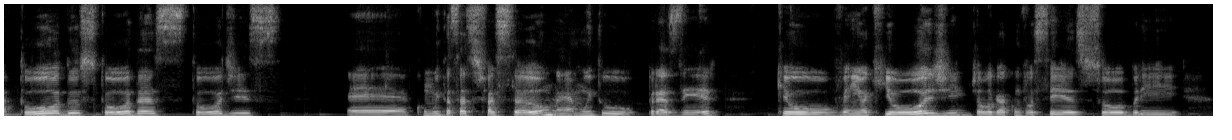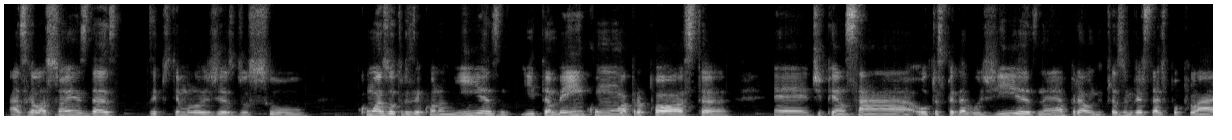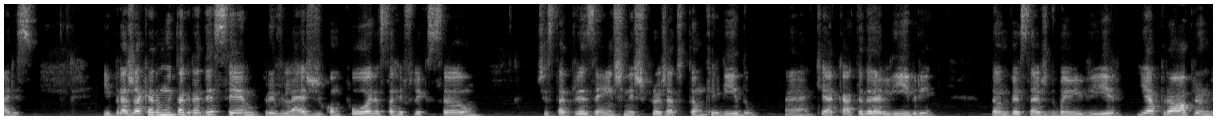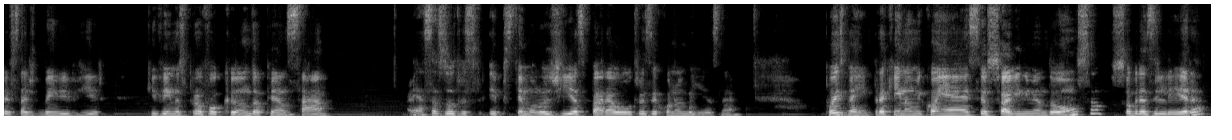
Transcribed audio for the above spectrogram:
a todos, todas, todes. É, com muita satisfação, né? muito prazer que eu venho aqui hoje dialogar com vocês sobre as relações das epistemologias do Sul com as outras economias e também com a proposta é, de pensar outras pedagogias né, para as universidades populares. E para já quero muito agradecer o privilégio de compor essa reflexão, de estar presente neste projeto tão querido, né, que é a Cátedra Livre da Universidade do Bem Viver e a própria Universidade do Bem Viver, que vem nos provocando a pensar essas outras epistemologias para outras economias, né? Pois bem, para quem não me conhece, eu sou Aline Mendonça, sou brasileira,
